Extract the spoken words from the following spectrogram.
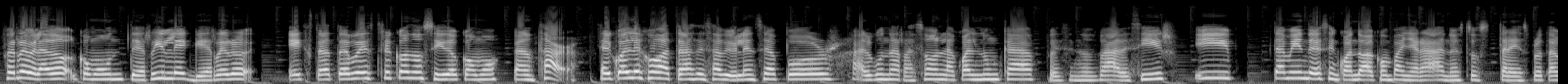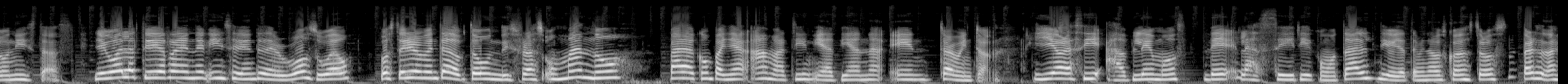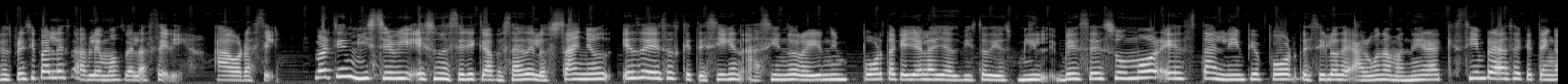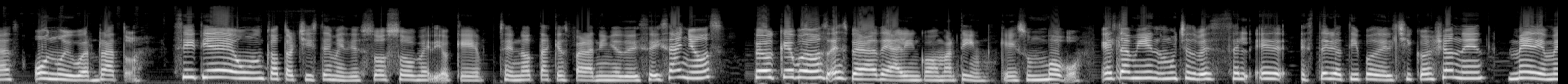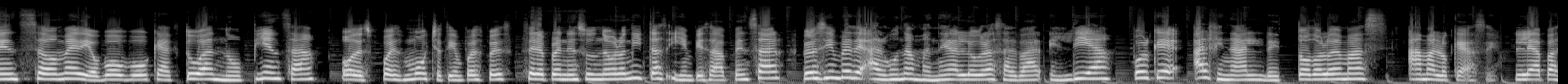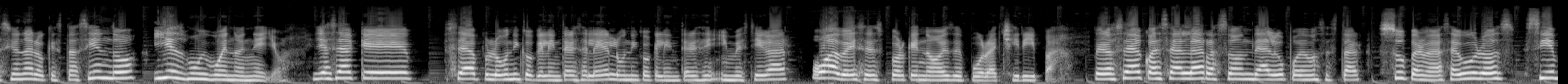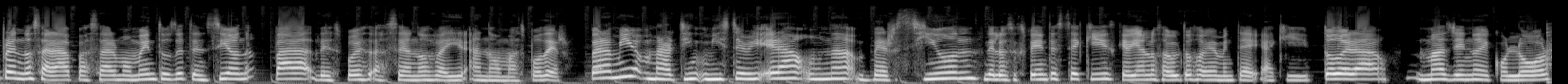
fue revelado como un terrible guerrero extraterrestre conocido como Ganthar, el cual dejó atrás esa violencia por alguna razón, la cual nunca pues, se nos va a decir. Y también de vez en cuando acompañará a nuestros tres protagonistas. Llegó a la Tierra en el incidente de Roswell. Posteriormente adoptó un disfraz humano para acompañar a Martin y a Diana en Torrington. Y ahora sí, hablemos de la serie como tal. Digo, ya terminamos con nuestros personajes principales, hablemos de la serie. Ahora sí. Martin Mystery es una serie que a pesar de los años es de esas que te siguen haciendo reír, no importa que ya la hayas visto 10.000 veces. Su humor es tan limpio, por decirlo de alguna manera, que siempre hace que tengas un muy buen rato. Sí, tiene un que otro chiste medio soso, medio que se nota que es para niños de 16 años, pero ¿qué podemos esperar de alguien como Martín, que es un bobo? Él también muchas veces es el, estereotipo del chico shonen, medio menso, medio bobo, que actúa, no piensa, o después, mucho tiempo después, se le prenden sus neuronitas y empieza a pensar, pero siempre de alguna manera logra salvar el día, porque al final de todo lo demás ama lo que hace, le apasiona lo que está haciendo y es muy bueno en ello. Ya sea que sea lo único que le interesa leer, lo único que le interesa investigar, o a veces porque no es de pura chiripa. Pero sea cual sea la razón de algo podemos estar súper mega seguros, siempre nos hará pasar momentos de tensión para después hacernos reír a no más poder. Para mí, Martin Mystery era una versión de los expedientes X que habían los adultos, obviamente aquí todo era más lleno de color,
